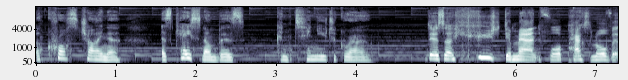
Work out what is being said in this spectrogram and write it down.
across China as case numbers continue to grow. There's a huge demand for Paxlovid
